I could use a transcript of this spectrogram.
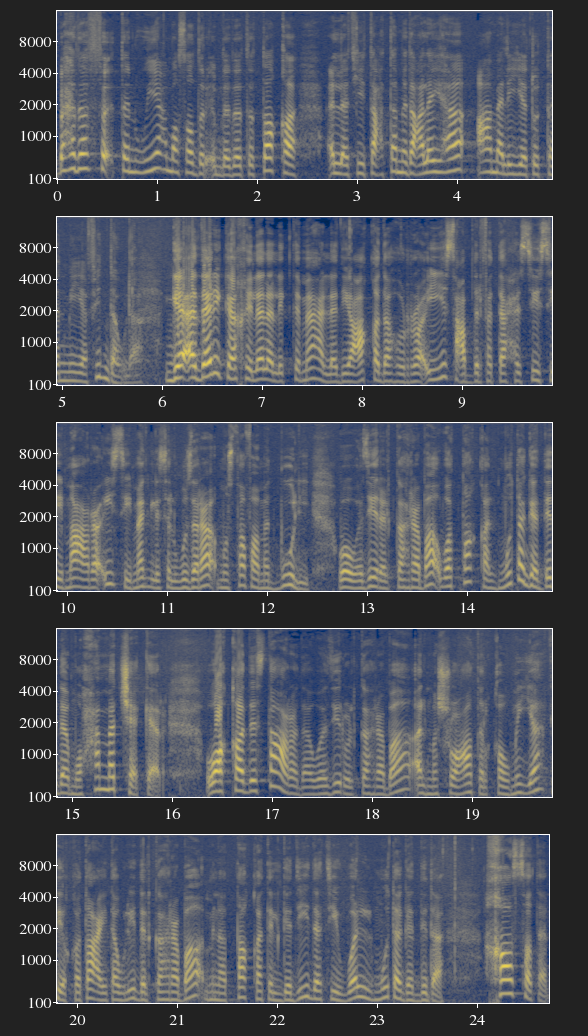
بهدف تنويع مصادر إمدادات الطاقة التي تعتمد عليها عملية التنمية في الدولة. جاء ذلك خلال الاجتماع الذي عقده الرئيس عبد الفتاح السيسي مع رئيس مجلس الوزراء مصطفى مدبولي ووزير الكهرباء والطاقة المتجددة محمد شاكر وقد استعرض استعرض وزير الكهرباء المشروعات القومية في قطاع توليد الكهرباء من الطاقة الجديدة والمتجددة. خاصة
